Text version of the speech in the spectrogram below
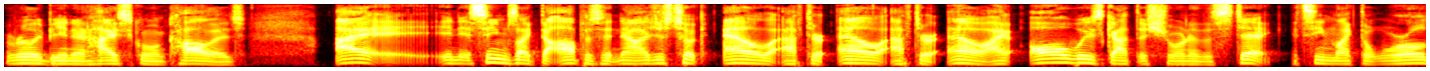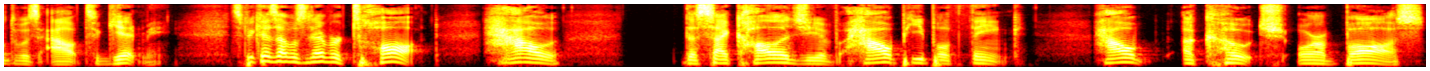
really being in high school and college. I and it seems like the opposite now. I just took L after L after L. I always got the short of the stick. It seemed like the world was out to get me. It's because I was never taught how the psychology of how people think, how a coach or a boss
